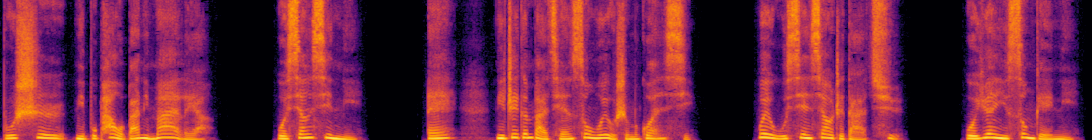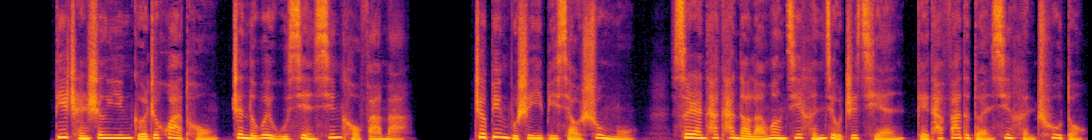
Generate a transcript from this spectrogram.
不是你不怕我把你卖了呀？我相信你。哎，你这跟把钱送我有什么关系？魏无羡笑着打趣。我愿意送给你。低沉声音隔着话筒，震得魏无羡心口发麻。这并不是一笔小数目。虽然他看到蓝忘机很久之前给他发的短信很触动，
